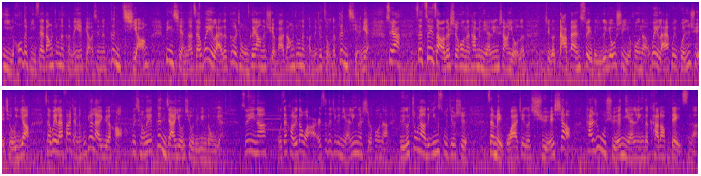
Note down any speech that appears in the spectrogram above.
以后的比赛当中呢，可能也表现得更强，并且呢，在未来的各种各样的选拔当中呢，可能就走得更前面。所以啊，在最早的时候呢，他们年龄上有了这个大半岁的一个优势以后呢，未来会滚雪球一样，在未来发展的会越来越好，会成为更加优秀的运动员。所以呢，我在考虑到我儿子的这个年龄的时候呢，有一个重要的因素就是，在美国啊，这个学校。他入学年龄的 cut off dates 呢，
